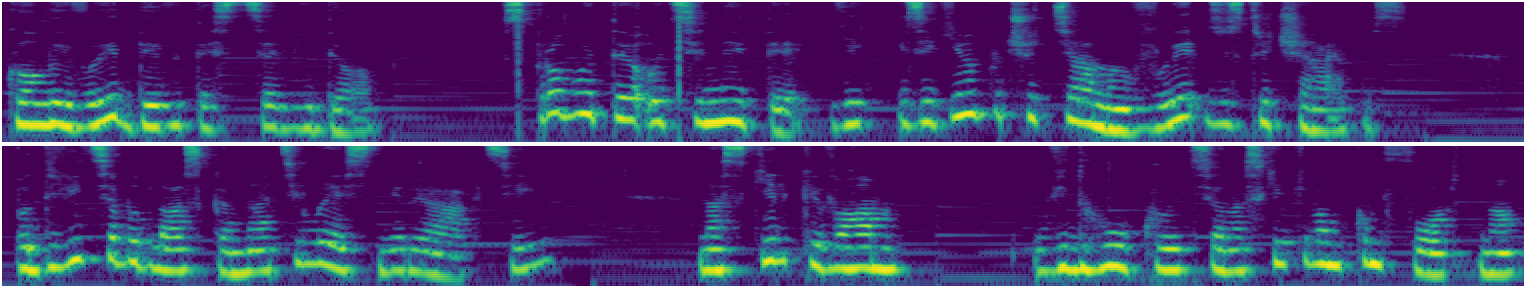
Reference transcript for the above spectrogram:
коли ви дивитесь це відео. Спробуйте оцінити, з якими почуттями ви зустрічаєтесь. Подивіться, будь ласка, на тілесні реакції, наскільки вам відгукуються, наскільки вам комфортно,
